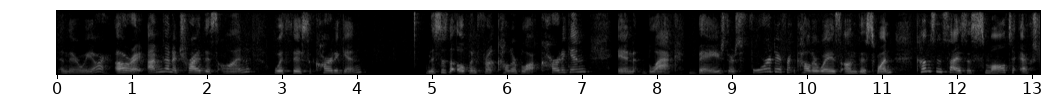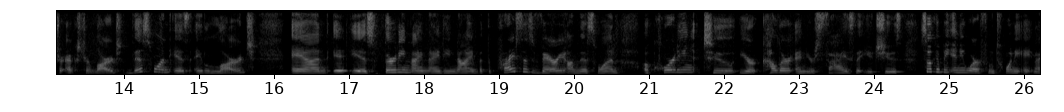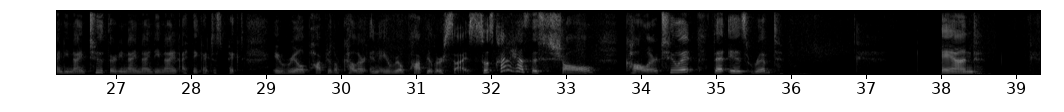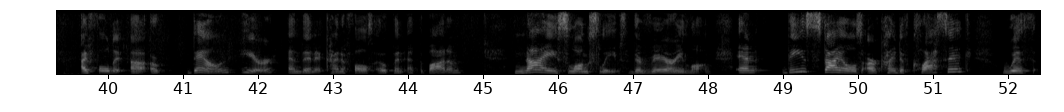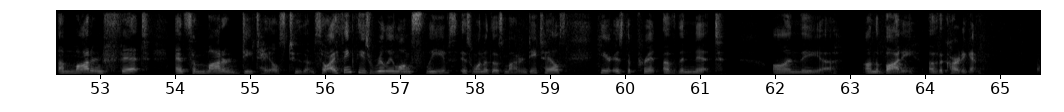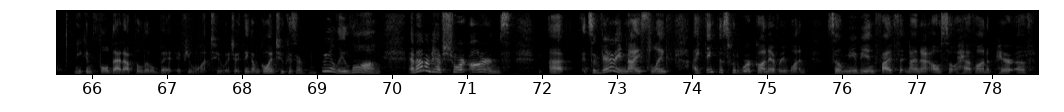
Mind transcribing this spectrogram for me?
And there we are. All right, I'm gonna try this on with this cardigan. This is the open front color block cardigan in black beige. There's four different colorways on this one. Comes in sizes small to extra, extra large. This one is a large and it is $39.99, but the prices vary on this one according to your color and your size that you choose. So it could be anywhere from $28.99 to $39.99. I think I just picked a real popular color and a real popular size. So it kind of has this shawl collar to it that is ribbed. And I fold it uh, down here and then it kind of falls open at the bottom Nice long sleeves. They're very long. And these styles are kind of classic with a modern fit and some modern details to them. So I think these really long sleeves is one of those modern details. Here is the print of the knit on the, uh, on the body of the cardigan. You can fold that up a little bit if you want to, which I think I'm going to because they're really long. And I don't have short arms. Uh, it's a very nice length. I think this would work on everyone. So me being five foot nine, I also have on a pair of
